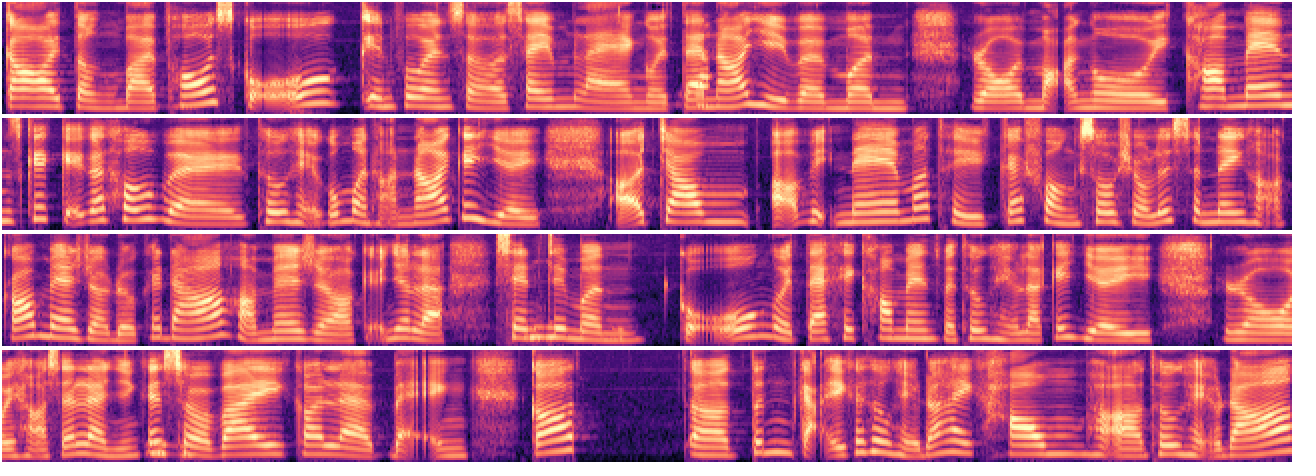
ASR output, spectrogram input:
coi từng bài post của influencer xem là người ta dạ. nói gì về mình. Rồi mọi người comment cái kiểu cái thứ về thương hiệu của mình họ nói cái gì. Ở trong ở Việt Nam á thì cái phần social listening họ có measure được cái đó họ measure kiểu như là sentiment của người ta khi comment về thương hiệu là cái gì rồi họ sẽ làm những cái ừ. survey coi là bạn có uh, tin cậy cái thương hiệu đó hay không họ thương hiệu đó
